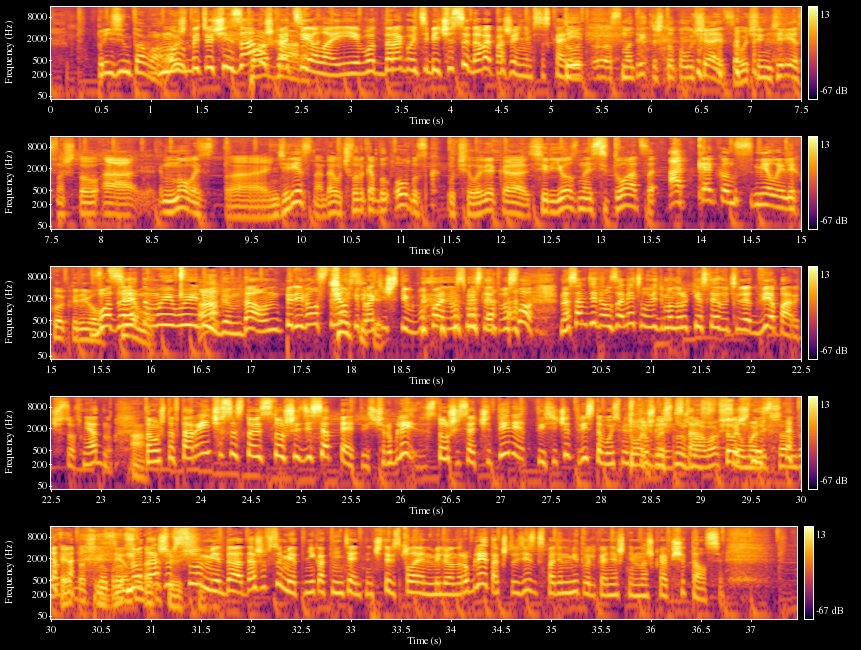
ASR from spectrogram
презентовала. Может быть, очень замуж Подарок. хотела, и вот, дорогой, тебе часы, давай поженимся скорее. Тут э, смотрите, что получается. Очень интересно, что а, новость а, интересная, да, у человека был обыск, у человека серьезная ситуация. А как он смело и легко перевел Вот за тему. это мы его и А? любим. Да, он перевел стрелки Часики. практически в буквальном смысле этого слова. На самом деле он заметил, видимо, на руке следователя две пары часов, не одну. А. Потому что вторые часы стоят 165 тысяч рублей, 164 тысячи 380 рублей. Точность нужна Стас, во всем, точность. Александр. Это Процентов. презент. Но даже в сумме, да, даже в сумме это никак не тянет на 4,5 миллиона рублей, так что здесь господин Митвель, конечно, немножко обсчитался.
